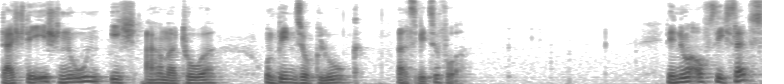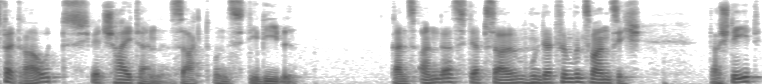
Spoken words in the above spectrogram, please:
da stehe ich nun, ich armer Tor, und bin so klug als wie zuvor. Wer nur auf sich selbst vertraut, wird scheitern, sagt uns die Bibel. Ganz anders der Psalm 125. Da steht,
